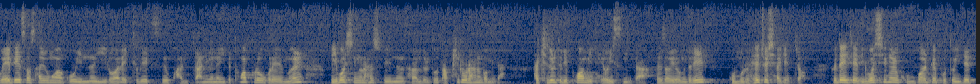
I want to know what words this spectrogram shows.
웹에서 사용하고 있는 이러한 액티브엑스 관자 아니면은 이제 통합 프로그램을 reversing을 할 수 있는 사람들도 다 필요로 하는 겁니다. 다 기술들이 포함이 되어 있습니다. 그래서 여러분들이 공부를 해 주셔야겠죠. 근데 이제 reversing을 공부할 때 보통 이제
